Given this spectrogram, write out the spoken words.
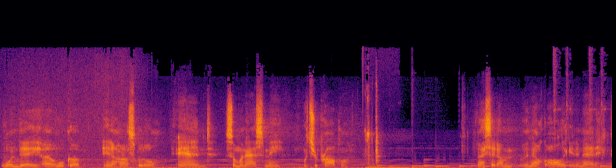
One day, I woke up in a hospital and someone asked me, What's your problem? And I said, I'm an alcoholic and an addict.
